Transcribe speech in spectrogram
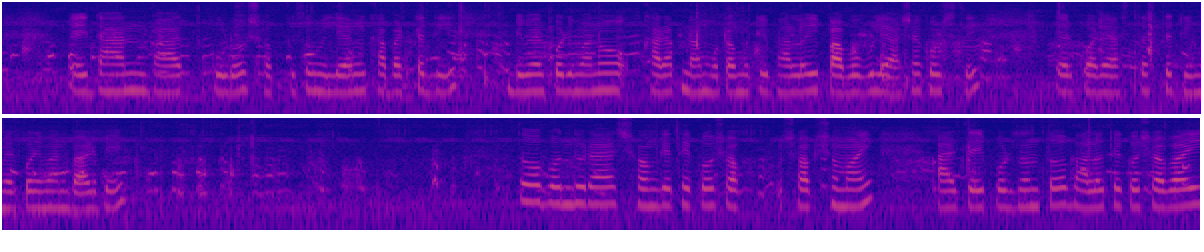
এই ধান, ভাত, গুঁড়ো সব কিছু মিলিয়ে আমি খাবারটা দিই। ডিমের পরিমাণও খারাপ না, মোটামুটি ভালোই পাবো বলে আশা করছি। এরপরে আস্তে আস্তে ডিমের পরিমাণ বাড়বে। তো বন্ধুরা, সঙ্গে থেকো সব সব সময়। আজ এই পর্যন্ত। ভালো থেকো সবাই।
